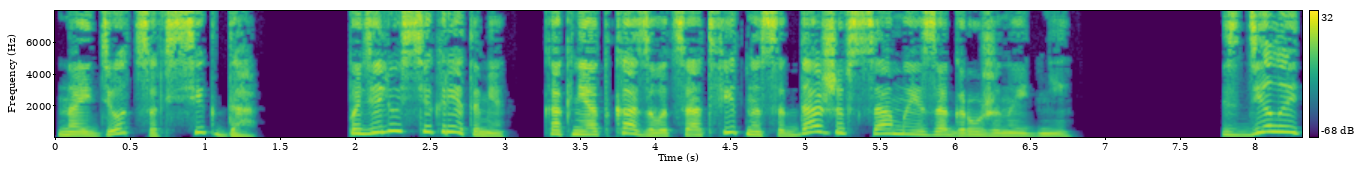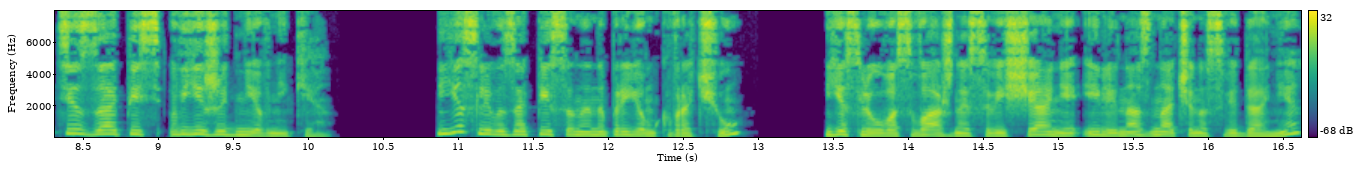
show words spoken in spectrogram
найдется всегда. Поделюсь секретами, как не отказываться от фитнеса даже в самые загруженные дни. Сделайте запись в ежедневнике. Если вы записаны на прием к врачу, если у вас важное совещание или назначено свидание,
